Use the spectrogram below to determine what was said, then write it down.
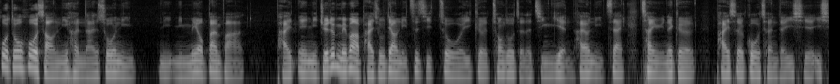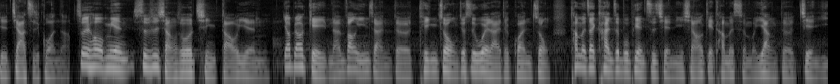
或多或少，你很难说你你你没有办法排，你你绝对没办法排除掉你自己作为一个创作者的经验，还有你在参与那个拍摄过程的一些一些价值观啊。最后面是不是想说，请导演要不要给南方影展的听众，就是未来的观众，他们在看这部片之前，你想要给他们什么样的建议？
